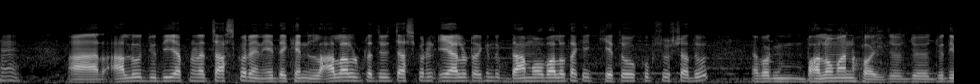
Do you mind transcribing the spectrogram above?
হ্যাঁ? আর আলু যদি আপনারা চাষ করেন এ দেখেন লাল আলুটা যদি চাষ করেন, এই আলুটার কিন্তু দামও ভালো থাকে, খেতেও খুব সুস্বাদু। এবং ভালো মান হয় যদি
